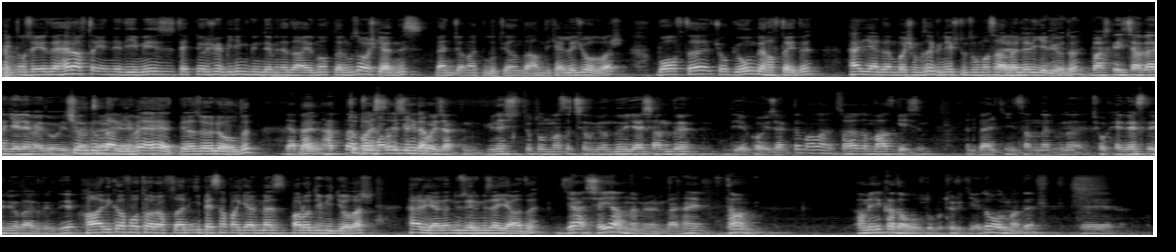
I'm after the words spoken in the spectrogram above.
Tekno Seyir'de her hafta yenilediğimiz teknoloji ve bilim gündemine dair notlarımıza hoş geldiniz. Ben Can Akbulut, yanında Hamdi Kellecioğlu var. Bu hafta çok yoğun bir haftaydı. Her yerden başımıza güneş tutulması Evet. haberleri geliyordu. Başka hiç haber gelemedi o yüzden. Çılgınlar yani. gibi evet biraz öyle oldu. Ya ben Ee, hatta başta şey gündem. koyacaktım. Güneş tutulması çılgınlığı yaşandı diye koyacaktım ama sonradan vazgeçtim. Hani belki insanlar buna çok hevesleniyorlardır diye. Harika fotoğraflar, ipe sapa gelmez parodi videolar her yerden üzerimize yağdı. Ya şeyi anlamıyorum ben. Hani tamam Amerika'da oldu bu Türkiye'de olmadı. Ee,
